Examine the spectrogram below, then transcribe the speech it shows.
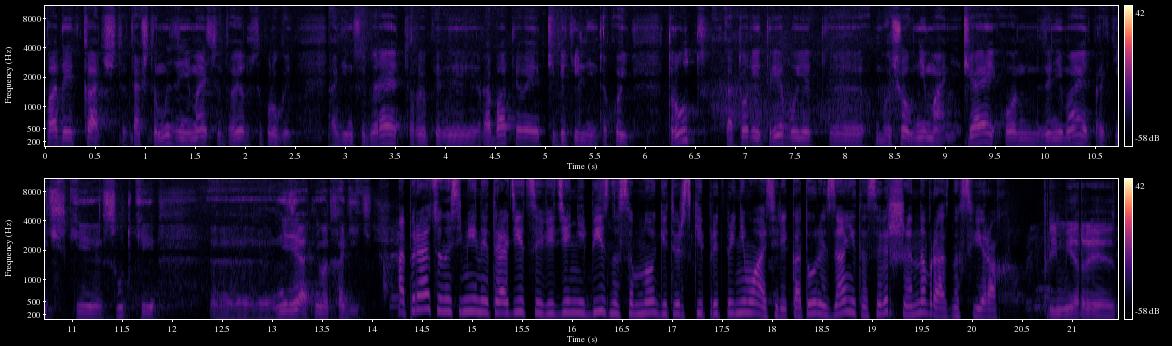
падает качество, так что мы занимаемся вдвоем с супругой. Один собирает, второй перерабатывает. Щепетильный такой труд, который требует э, большого внимания. Чай, он занимает практически сутки нельзя от него отходить. Опираются на семейные традиции ведения бизнеса многие тверские предприниматели, которые заняты совершенно в разных сферах. Примеры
